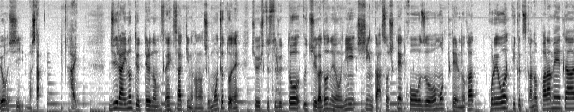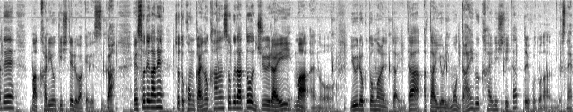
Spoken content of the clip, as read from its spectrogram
表しました。はい従来のって言ってるのもね、さっきの話をもうちょっとね、抽出すると、宇宙がどのように進化、そして構造を持っているのか、これをいくつかのパラメーターで、まあ、仮置きしてるわけですが、えそれがね、ちょっと今回の観測だと、従来、まあ、あの有力と思われていた値よりもだいぶ乖離していたということなんですね。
